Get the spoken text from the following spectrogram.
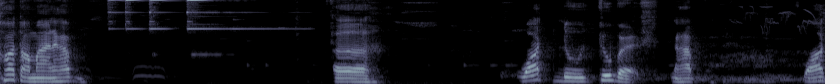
ข้อต่อมานะครับเอ่อ what do tubers นะครับ what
